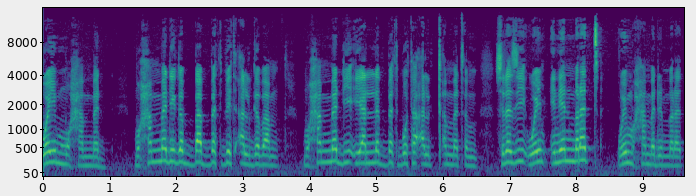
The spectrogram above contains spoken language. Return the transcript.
ወይም ሙሐመድ ሙሐመድ የገባበት ቤት አልገባም ሙሐመድ ያለበት ቦታ አልቀመጥም ስለዚህ ወይም እኔን ምረጥ ወይም ሙሐመድን ምረጥ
